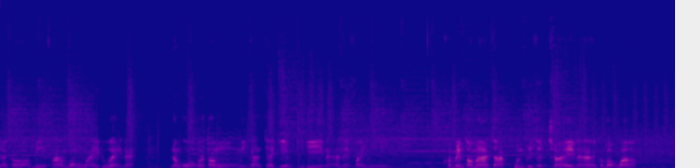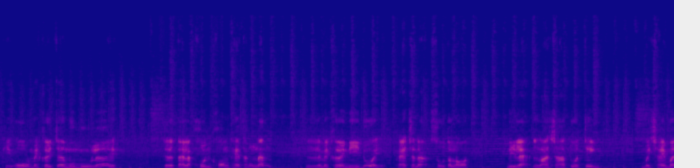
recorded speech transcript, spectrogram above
แล้วก็มีความว่องไวด้วยนะ น้องโอก็ต้องมีการแก้เกมที่ดีนะฮะในไฟล์นี้ คอมเมนต์ต่อมาจากคุณพิชิตชัยนะฮะ ก็บอกว่า พี่โอไม่เคยเจอหมูหมูเลย เจอแต่ละคนของแท้ทั้งนั้น และไม่เคยหนีด้วย แพ้ชนะสู้ตลอด นี่แหละราชาตัวจริง ไม่ใช่มา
